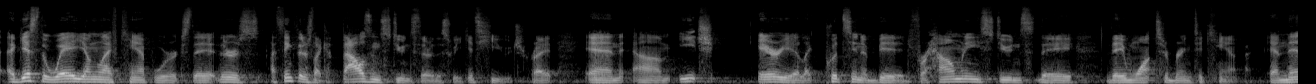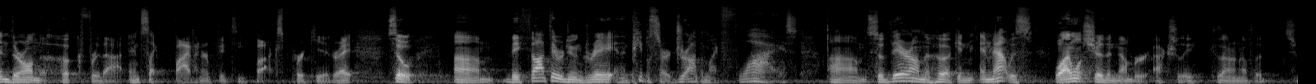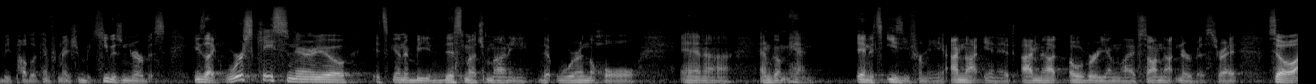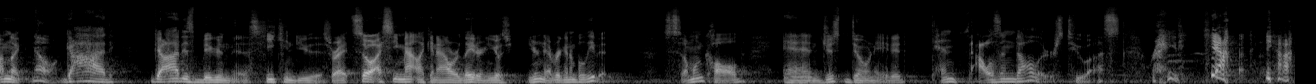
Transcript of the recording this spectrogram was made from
I guess the way Young Life Camp works, they, there's I think there's like a thousand students there this week. It's huge, right? And um, each area like puts in a bid for how many students they they want to bring to camp, and then they're on the hook for that. And it's like 550 bucks per kid, right? So um, they thought they were doing great, and then people started dropping like flies. Um, so they're on the hook. And, and Matt was, well, I won't share the number actually, because I don't know if that should be public information, but he was nervous. He's like, worst case scenario, it's going to be this much money that we're in the hole. And, uh, and I'm going, man, and it's easy for me. I'm not in it. I'm not over Young Life, so I'm not nervous, right? So I'm like, no, God, God is bigger than this. He can do this, right? So I see Matt like an hour later, and he goes, You're never going to believe it. Someone called and just donated $10,000 to us, right? Yeah, yeah.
